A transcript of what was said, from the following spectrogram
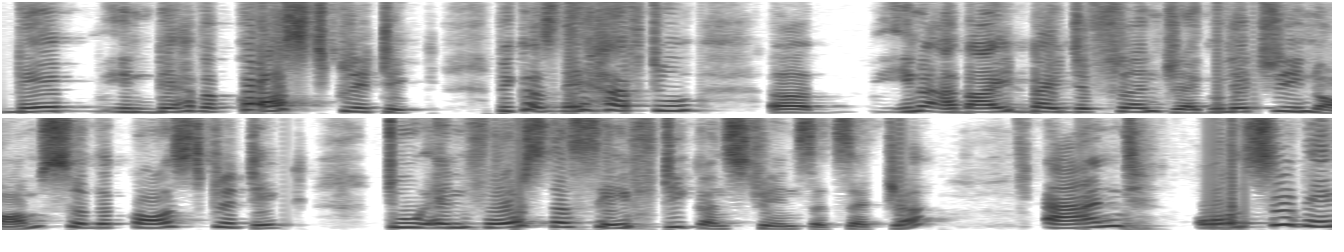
they they have a cost critic because they have to uh, you know abide by different regulatory norms. So the cost critic to enforce the safety constraints, etc. And also they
